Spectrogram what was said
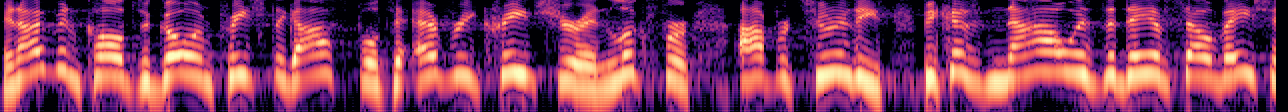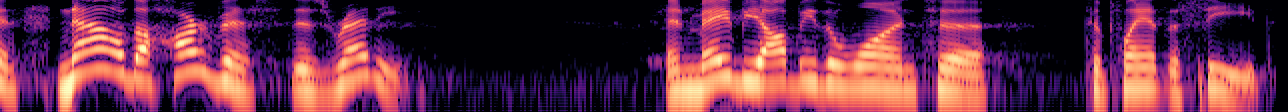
And I've been called to go and preach the gospel to every creature and look for opportunities because now is the day of salvation. Now the harvest is ready. And maybe I'll be the one to, to plant the seed.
